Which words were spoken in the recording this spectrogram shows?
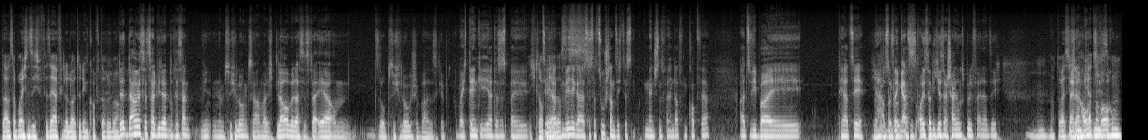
da zerbrechen sich sehr viele Leute den Kopf darüber. da, da ist jetzt halt wieder interessant, wie einen Psychologen zu haben, weil ich glaube, dass es da eher um so psychologische Basis gibt. Aber ich denke eher, dass es bei Ich glaube eher, Zigaretten dass weniger es- ist, dass der Zustand sich des Menschen verändert vom Kopf her, als wie bei THC. Ja, aber sein ganzes äußerliches Erscheinungsbild verändert sich. Mhm. Nach 30 Deine Jahren Haut Kettenrauchen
